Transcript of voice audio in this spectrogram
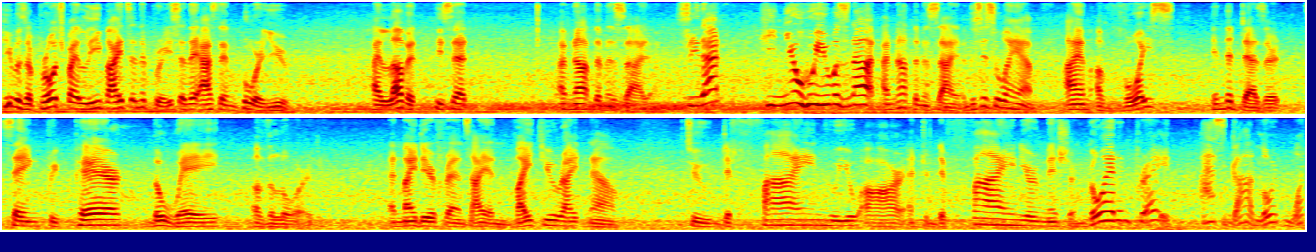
He was approached by Levites and the priests, and they asked him, Who are you? I love it. He said, I'm not the Messiah. See that? He knew who he was not. I'm not the Messiah. This is who I am. I am a voice in the desert saying, Prepare the way of the Lord. And my dear friends, I invite you right now to define who you are and to define your mission. Go ahead and pray. Ask God, Lord, what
